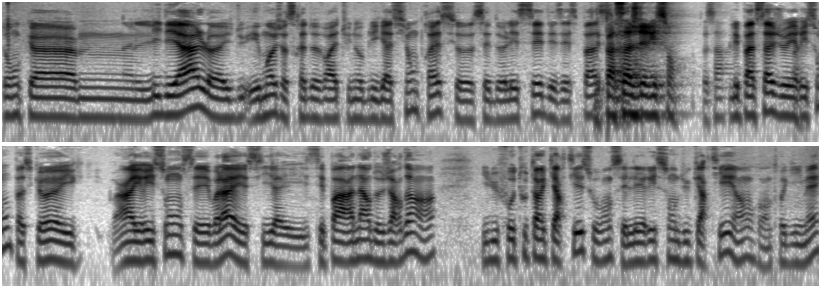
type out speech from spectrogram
Donc l'idéal, et moi je serais devrait être une obligation presque, c'est de laisser des espaces. Les passages d'hérissons, c'est ça? Les passages de hérissons, parce que un hérisson, c'est voilà, et si c'est pas un art de jardin, hein, il lui faut tout un quartier. Souvent c'est l'hérisson du quartier, hein, entre guillemets.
